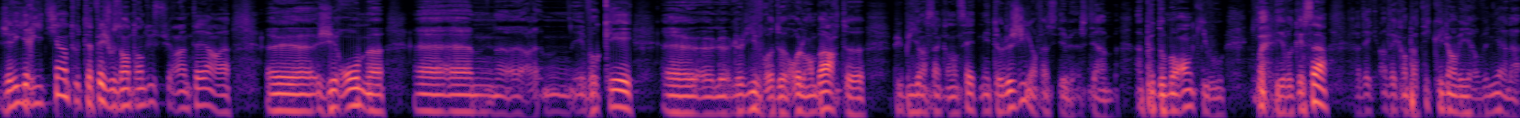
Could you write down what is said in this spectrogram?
j'allais dire, il tient tout à fait. Je vous ai entendu sur Inter, euh, Jérôme euh, évoquer le, livre de Roland Barthes, publié en 57, Mythologie. Enfin, c'était un, peu Domorant qui vous qui évoquait ça, avec avec en particulier, on va y revenir là,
